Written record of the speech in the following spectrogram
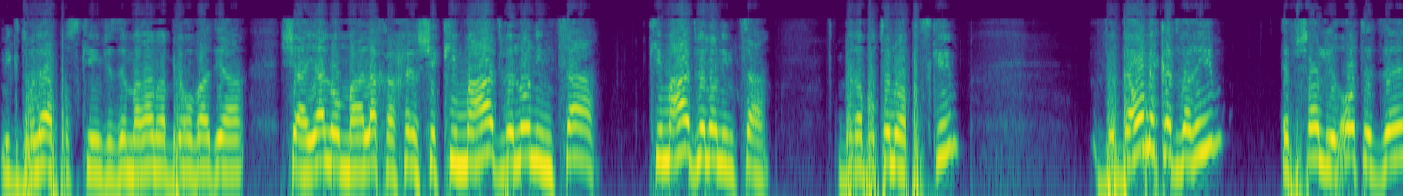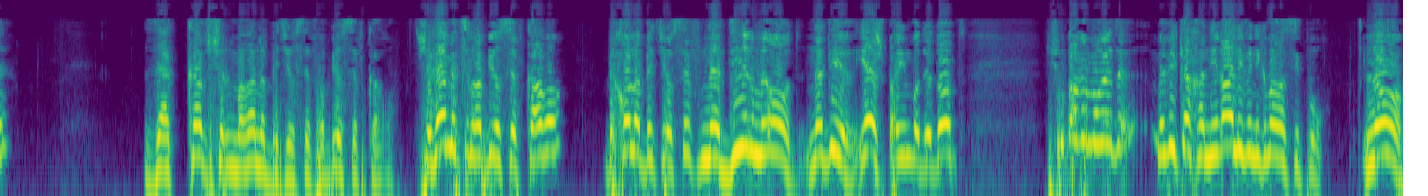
מגדולי הפוסקים, שזה מרן רבי עובדיה, שהיה לו מהלך אחר שכמעט ולא נמצא, כמעט ולא נמצא ברבותינו הפוסקים, ובעומק הדברים אפשר לראות את זה, זה הקו של מרן הבית יוסף, רבי יוסף קארו. שגם אצל רבי יוסף קארו, בכל הבית יוסף נדיר מאוד, נדיר, יש פעמים בודדות, שהוא בא ומורה את זה, מביא ככה, נראה לי ונגמר הסיפור. לא,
